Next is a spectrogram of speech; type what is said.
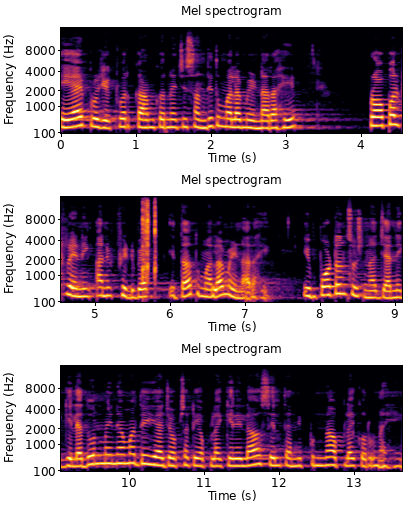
ए आय प्रोजेक्टवर काम करण्याची संधी तुम्हाला मिळणार आहे. प्रॉपर ट्रेनिंग आणि फीडबॅक इथं तुम्हाला मिळणार आहे. इम्पॉर्टंट सूचना ज्याने गेल्या दोन महिन्यामध्ये या जॉबसाठी अप्लाय केलेला असेल त्यांनी पुन्हा अप्लाय करू नये.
